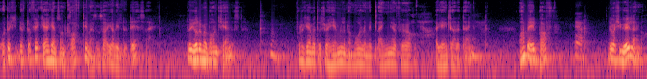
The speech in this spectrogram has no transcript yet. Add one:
og da, da, fikk jeg en sånn kraft i meg som sa ja, vil du det, sa jeg. Da gjør du meg bare en tjeneste. For da kommer jeg til å se himmelen og målet mitt lenge før jeg egentlig hadde tenkt. Og han ble helt paff. Ja. Det var ikke gøy lenger.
